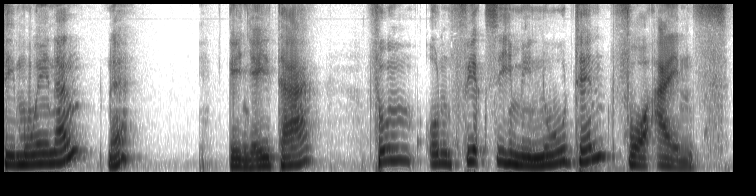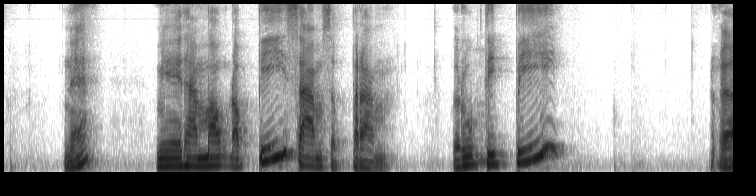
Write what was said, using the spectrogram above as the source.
ទី1ហ្នឹងណា គេនិយាយថា45 Minuten vor 1ណាមានន័យថាម៉ោង12:35រូបទី2អឺ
